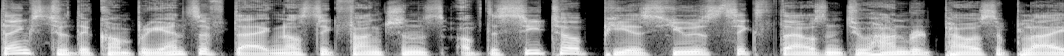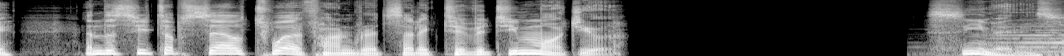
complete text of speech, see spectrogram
thanks to the comprehensive diagnostic functions of the SITOP PSU's 6200 power supply and the SITOP SEL 1200 selectivity module. Siemens,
